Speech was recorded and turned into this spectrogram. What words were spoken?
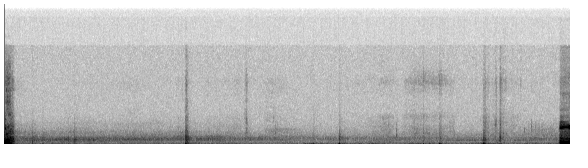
เลย et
